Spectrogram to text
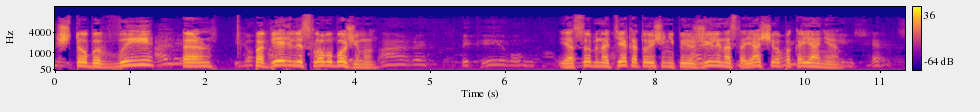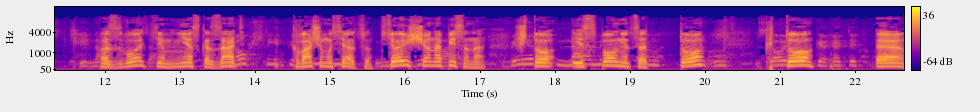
чтобы вы э, поверили Слову Божьему. И особенно те, которые еще не пережили настоящего покаяния. Позвольте мне сказать к вашему сердцу. Все еще написано, что исполнится то, кто э,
